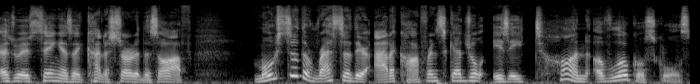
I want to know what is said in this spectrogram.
as I was saying, as I kind of started this off, most of the rest of their out of conference schedule is a ton of local schools.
